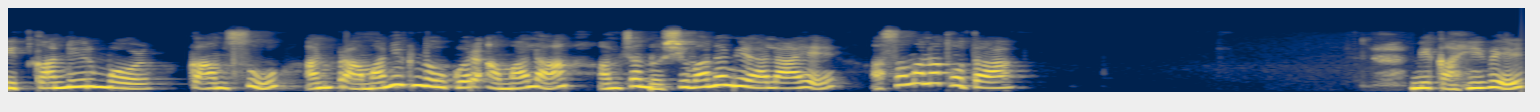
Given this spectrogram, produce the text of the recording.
इतका निर्मळ कामसू आणि प्रामाणिक नोकर आम्हाला आमच्या नशिबाने मिळाला आहे असं म्हणत होता. मी काही वेळ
